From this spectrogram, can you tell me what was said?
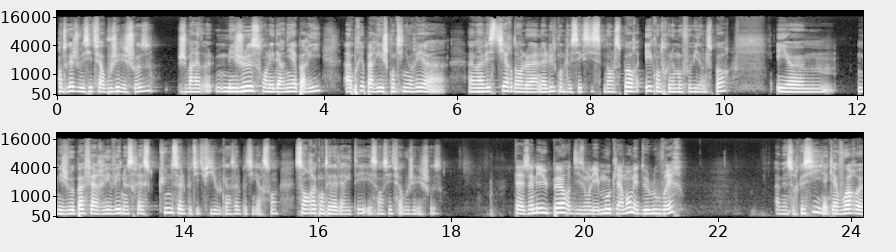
En tout cas, je veux essayer de faire bouger les choses. Je Mes jeux seront les derniers à Paris. Après Paris, je continuerai à, m'investir dans la, lutte contre le sexisme dans le sport et contre l'homophobie dans le sport. Et euh, mais je veux pas faire rêver ne serait-ce qu'une seule petite fille ou qu'un seul petit garçon sans raconter la vérité et sans essayer de faire bouger les choses. T'as jamais eu peur, disons les mots clairement, mais de l'ouvrir? Ah bien sûr que si. Il y a qu'à voir. Euh,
